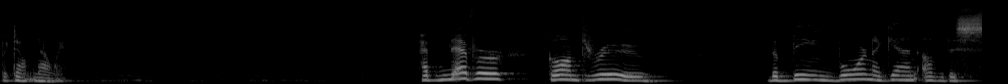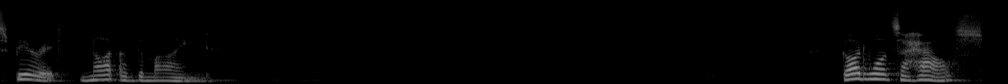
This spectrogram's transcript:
but don't know him. Have never gone through the being born again of the spirit, not of the mind. God wants a house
